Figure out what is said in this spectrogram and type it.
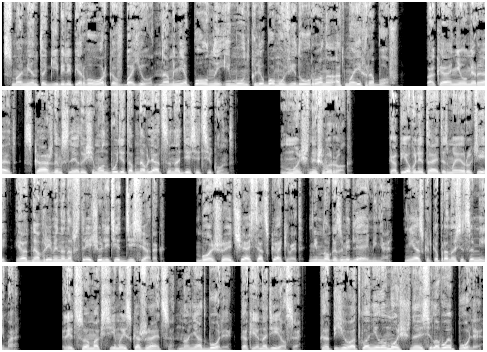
с момента гибели первого орка в бою на мне полный иммун к любому виду урона от моих рабов. Пока они умирают, с каждым следующим он будет обновляться на 10 секунд. Мощный швырок. Копье вылетает из моей руки, и одновременно навстречу летит десяток. Большая часть отскакивает, немного замедляя меня. Несколько проносится мимо. Лицо Максима искажается, но не от боли, как я надеялся, Копье отклонило мощное силовое поле,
